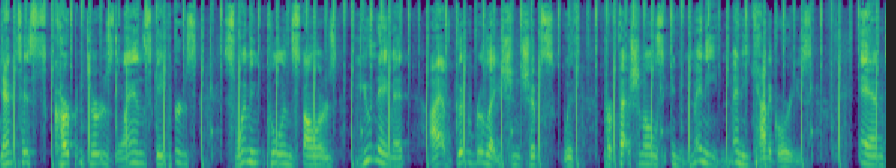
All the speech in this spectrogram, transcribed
dentists, carpenters, landscapers, swimming pool installers, you name it. I have good relationships with professionals in many, many categories. And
